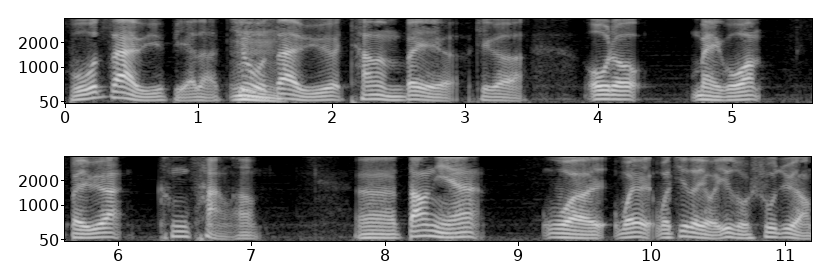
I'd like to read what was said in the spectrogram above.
不在于别的，就嗯在于他们被这个欧洲、美国、北约坑惨了。呃，当年我我也我记得有一组数据啊，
